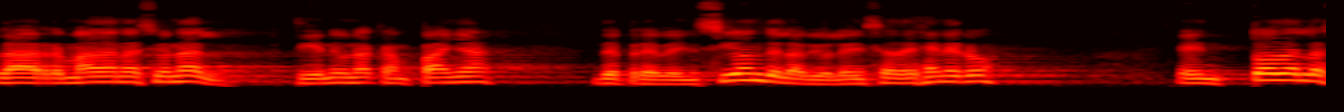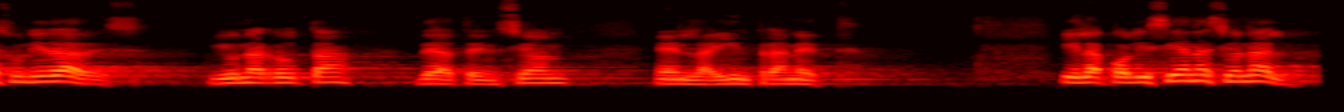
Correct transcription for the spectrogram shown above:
La Armada Nacional tiene una campaña de prevención de la violencia de género en todas las unidades y una ruta de atención en la intranet. Y la Policía Nacional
